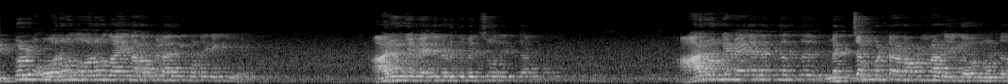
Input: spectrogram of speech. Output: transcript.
ഇപ്പോഴും ഓരോന്നോരോന്നായി നടപ്പിലാക്കിക്കൊണ്ടിരിക്കുകയാണ്. ആരോഗ്യ മേഖല എടുത്ത് ആരോഗ്യ മേഖലക്കകത്ത് മെച്ചപ്പെട്ട ഇടപെടലാണ് ഈ ഗവൺമെന്റ്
